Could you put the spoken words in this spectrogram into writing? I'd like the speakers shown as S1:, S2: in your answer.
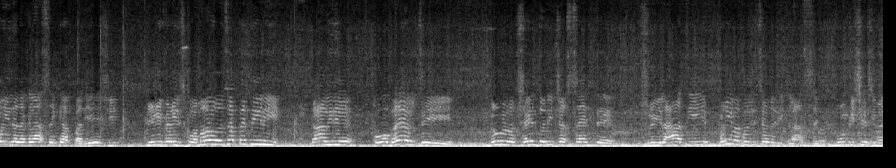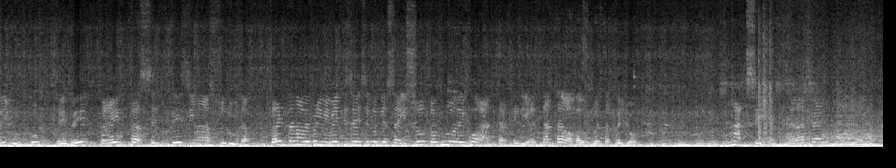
S1: vincitori della classe K10, mi riferisco a Mauro Zappettini, Davide Oberti, numero 117 sui lati, prima posizione di classe, undicesima di gruppo e ben 37esima assoluta. 39 primi, 26 secondi e 6 sotto il muro dei 40, che dire, tanta roba con questa Peugeot. Maxi, se la c'è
